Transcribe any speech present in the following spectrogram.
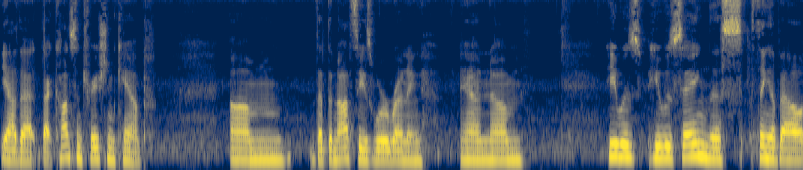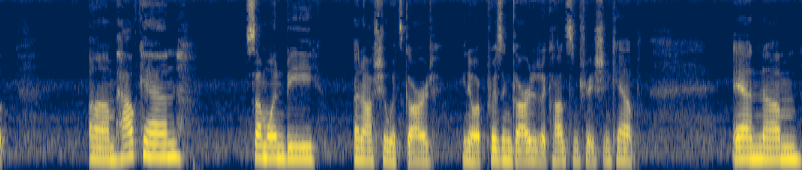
Yeah that that concentration camp um, that the Nazis were running and um, he was he was saying this thing about um, how can someone be an Auschwitz guard you know a prison guard at a concentration camp and um,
